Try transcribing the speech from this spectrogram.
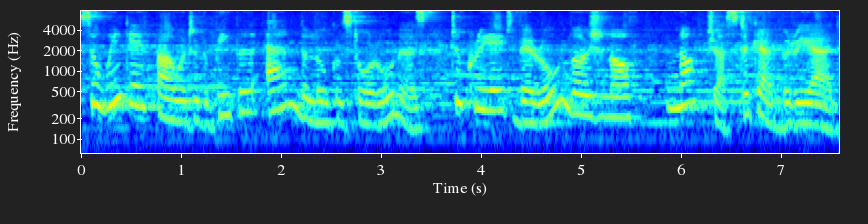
So we gave power to the people and the local store owners to create their own version of not just a Cadbury ad.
